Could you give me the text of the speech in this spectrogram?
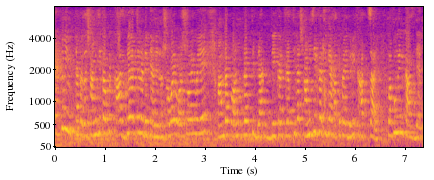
একদমই মিথ্যা কথা, স্বামীজি কাউকে কাজ দেওয়ার জন্য ডেকে আনে না। সবাই অসহায় হয়ে আমরা কর্মপ্রার্থী বেকার প্রার্থীরা স্বামীজির কাছে গিয়ে হাতে পায়ে ধরে কাজ চাই। তখন উনি কাজ দেন?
